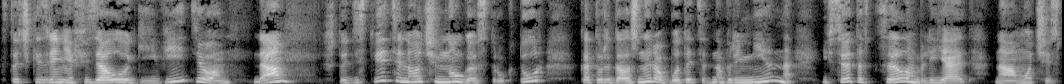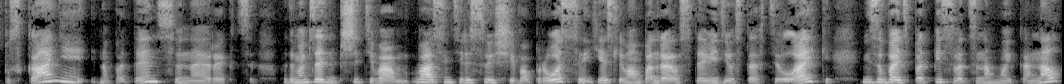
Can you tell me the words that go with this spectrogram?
с точки зрения физиологии видео, да, что действительно очень много структур, которые должны работать одновременно, и все это в целом влияет на мочеиспускание, на потенцию, на эрекцию. Поэтому обязательно пишите вам вас интересующие вопросы. Если вам понравилось это видео, ставьте лайки. Не забывайте подписываться на мой канал.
